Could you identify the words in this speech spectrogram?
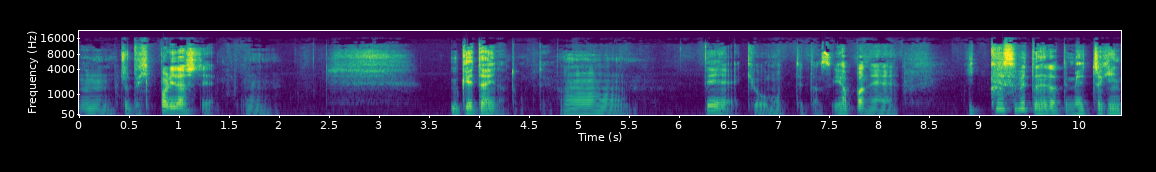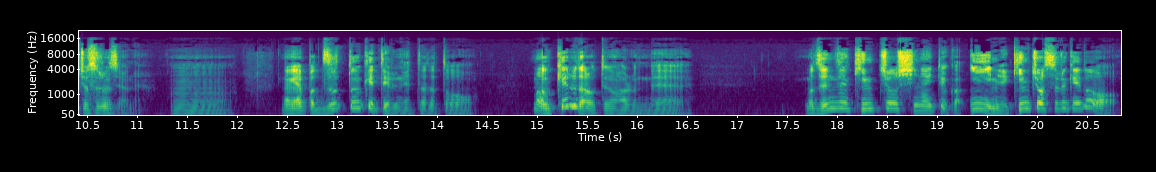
うん、ちょっと引っ張り出して、うん、受けたいなと思って、うん。で、今日持ってったんですよやっぱね、一回滑ったネタってめっちゃ緊張するんですよね。うん。なんかやっぱずっと受けてるネタだと、まあ受けるだろうっていうのがあるんで、まあ全然緊張しないというか、いい意味で緊張するけど、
